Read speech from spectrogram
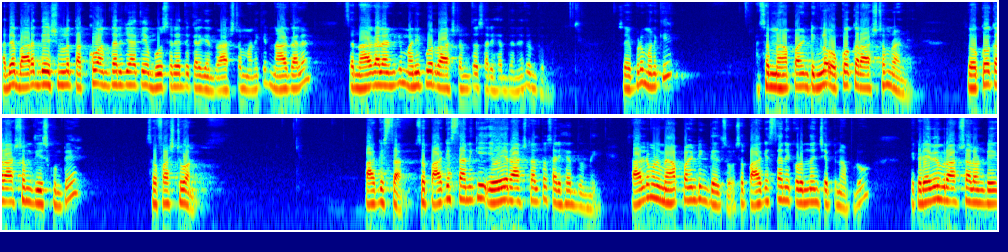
అదే భారతదేశంలో తక్కువ అంతర్జాతీయ భూ సరిహద్దు కలిగిన రాష్ట్రం మనకి నాగాలాండ్. సో నాగాలాండ్కి మణిపూర్ రాష్ట్రంతో సరిహద్దు అనేది ఉంటుంది. సో ఇప్పుడు మనకి సో మ్యాప్ పాయింటింగ్లో ఒక్కొక్క రాష్ట్రం రండి. సో ఒక్కొక్క రాష్ట్రం తీసుకుంటే so first one Pakistan. So పాకిస్తాన్కి ఏ ఏ రాష్ట్రాలతో సరిహద్దు ఉంది ఆల్రెడీ మనకు మ్యాప్ పాయింటింగ్ తెలుసు. సో పాకిస్తాన్ ఇక్కడ ఉందని చెప్పినప్పుడు ఇక్కడ ఏమేమి రాష్ట్రాలు ఉంటాయి?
